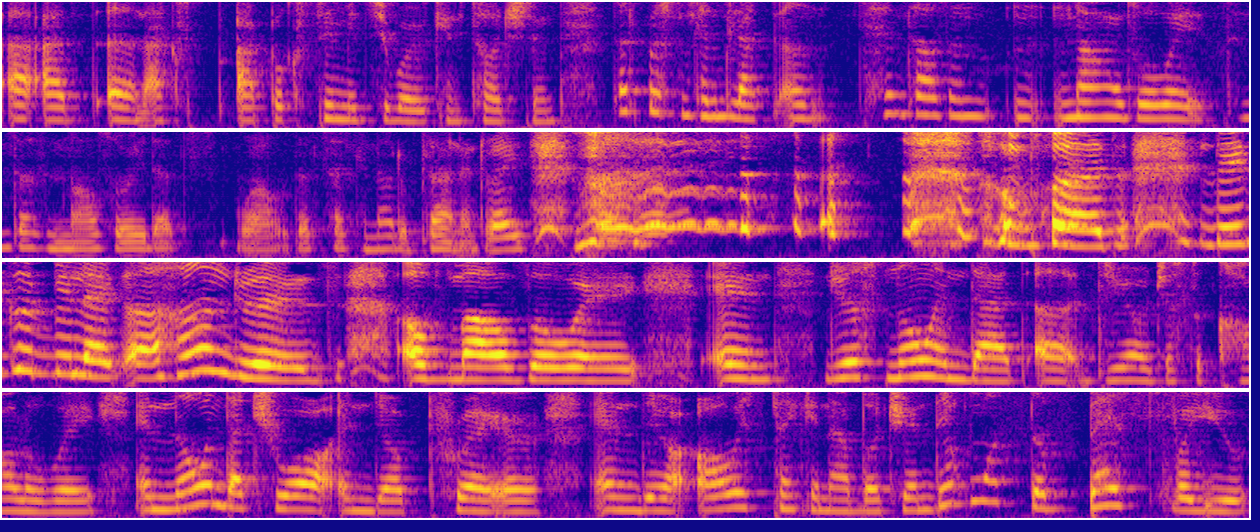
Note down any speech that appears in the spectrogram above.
at an a proximity where you can touch them. That person can be like uh, 10,000 miles away. 10,000 miles away that's wow that's like another planet right but they could be like uh, hundreds of miles away. And just knowing that uh, they are just a call away. And knowing that you are in their prayer. And they are always thinking about you. And they want the best for you.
